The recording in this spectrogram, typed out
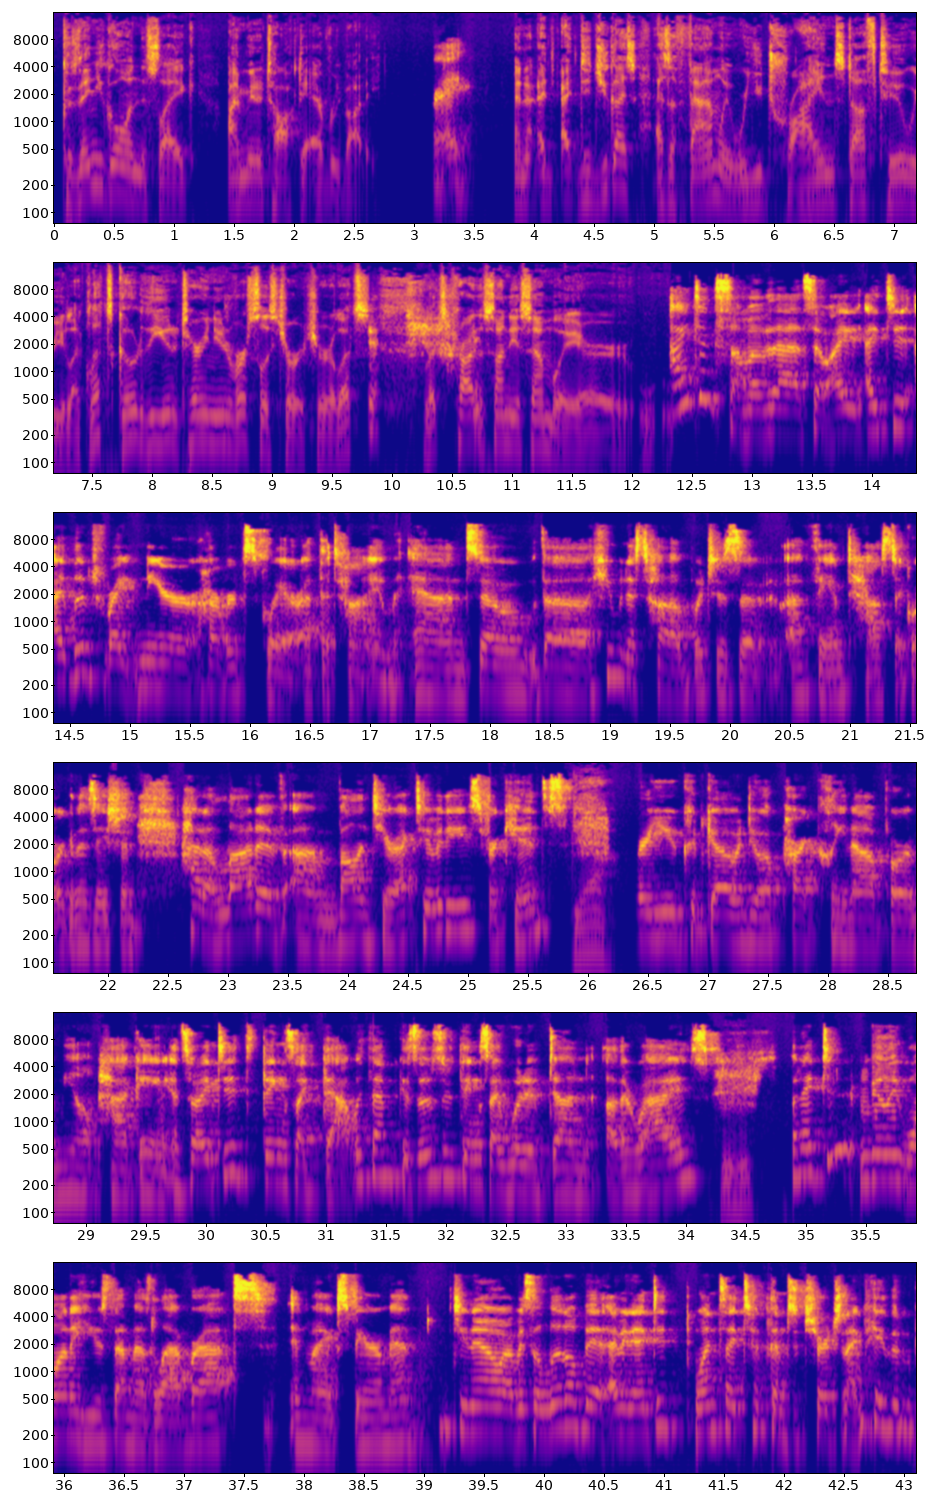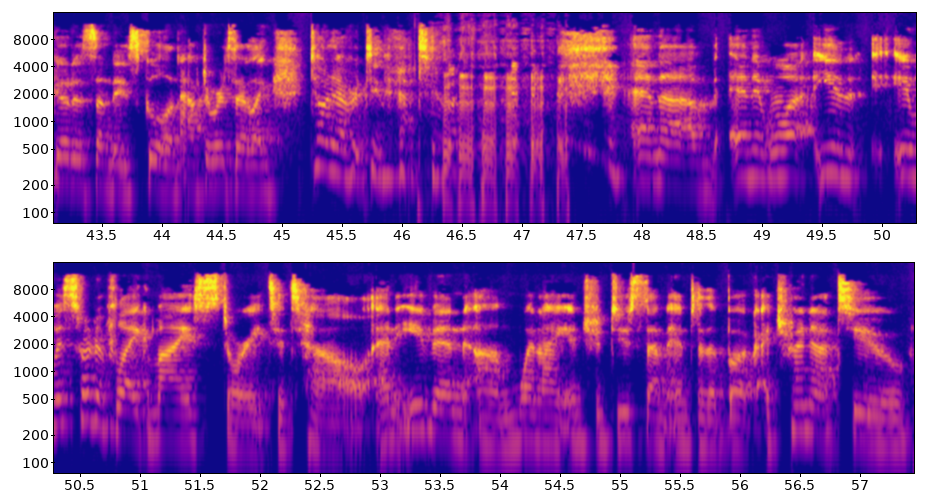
Because then you go on this like, I'm going to talk to everybody. Right. And I, I, did you guys, as a family, were you trying stuff too? Were you like, let's go to the Unitarian Universalist Church, or let's let's try the Sunday Assembly, or I did some of that. So I, I did. I lived right near Harvard Square at the time, and so the Humanist Hub, which is a, a fantastic organization, had a lot of um, volunteer activities for kids. yeah, Where you could go and do a park cleanup or a meal packing. And so I did things like that with them because those are things I would have done otherwise. Mm-hmm. But I didn't really want to use them as lab rats in my experiment. Do You know, I was a little bit, I mean, I did, once I took them to church and I made them go to Sunday school, and afterwards they're like, don't ever do that to us. and, um, and it was, you know, it was sort of like my story to tell. And even um, when I introduce them into the book, I try not to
